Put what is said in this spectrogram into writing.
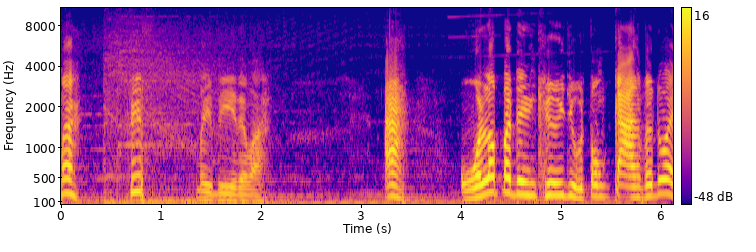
มาพิบไม่มีเลยว่ะ อะโอ้แล้วประเด็นคืออยู่ตรงกลางซะด้วย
